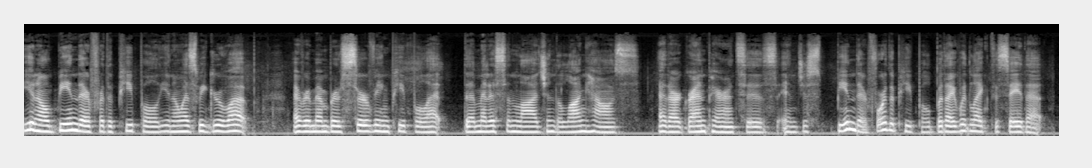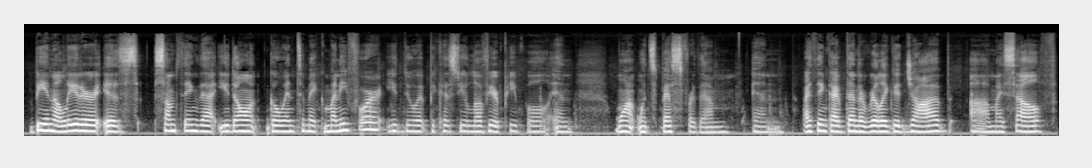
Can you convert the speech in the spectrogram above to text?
you know, being there for the people. You know, as we grew up, I remember serving people at the Medicine Lodge and the Longhouse at our grandparents' and just being there for the people. But I would like to say that being a leader is something that you don't go in to make money for. You do it because you love your people and want what's best for them. And I think I've done a really good job uh, myself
